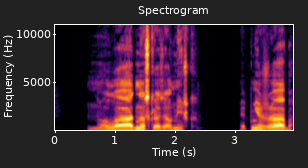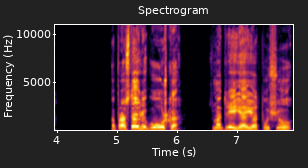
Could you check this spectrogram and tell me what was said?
— Ну ладно, — сказал Мишка. — Это не жаба, а простая лягушка. Смотри, я ее отпущу.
